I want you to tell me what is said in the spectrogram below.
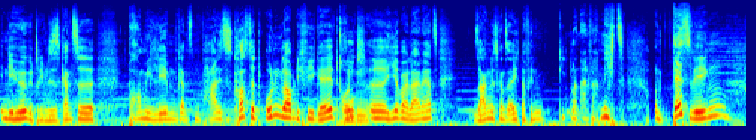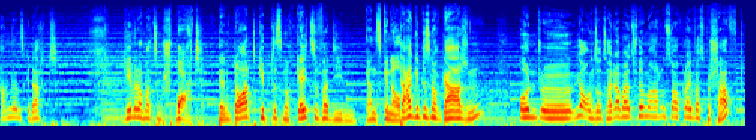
in die Höhe getrieben. Dieses ganze Promi-Leben, die ganzen Partys, das kostet unglaublich viel Geld. Drogen. Und äh, hier bei Leineherz, sagen wir es ganz ehrlich, da verdient man einfach nichts. Und deswegen haben wir uns gedacht, gehen wir doch mal zum Sport. Denn dort gibt es noch Geld zu verdienen. Ganz genau. Da gibt es noch Gagen. Und äh, ja, unsere Zeitarbeitsfirma hat uns da auch gleich was beschafft.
